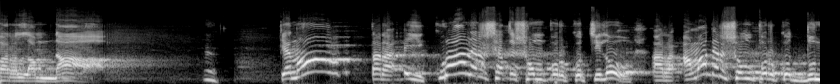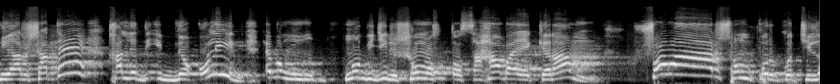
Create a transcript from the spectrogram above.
পারলাম না। কেন? তারা এই কোরআনের সাথে সম্পর্ক ছিল আর আমাদের সম্পর্ক দুনিয়ার সাথে খালিদ ইবনে অলিদ এবং নবীজির সমস্ত সাহাবায়ে কেরাম সবার সম্পর্ক ছিল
